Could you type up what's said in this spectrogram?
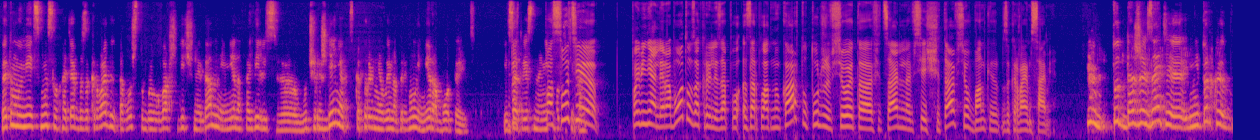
Поэтому имеет смысл хотя бы закрывать для того, чтобы ваши личные данные не находились в учреждениях, с которыми вы напрямую не работаете. И, соответственно, не по сути, поменяли работу, закрыли зарплатную карту, тут же все это официально, все счета, все в банке закрываем сами. Тут даже, знаете, не только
